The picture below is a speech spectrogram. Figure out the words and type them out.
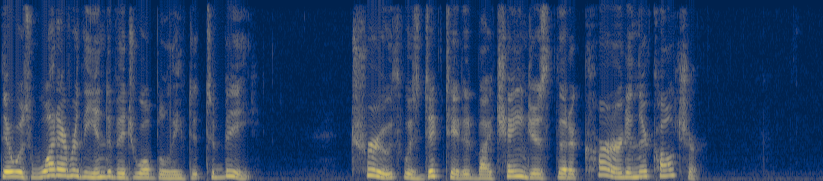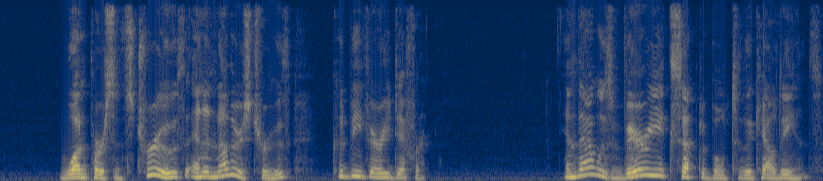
There was whatever the individual believed it to be. Truth was dictated by changes that occurred in their culture. One person's truth and another's truth could be very different. And that was very acceptable to the Chaldeans.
